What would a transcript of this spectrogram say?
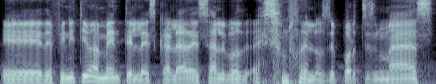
eh, definitivamente la escalada es algo, es uno de los deportes más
